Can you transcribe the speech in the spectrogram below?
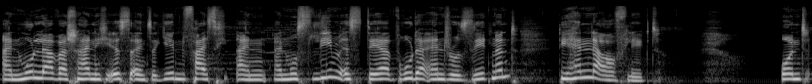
ein Mullah wahrscheinlich ist, also jedenfalls ein, ein Muslim ist, der Bruder Andrew segnend die Hände auflegt. Und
